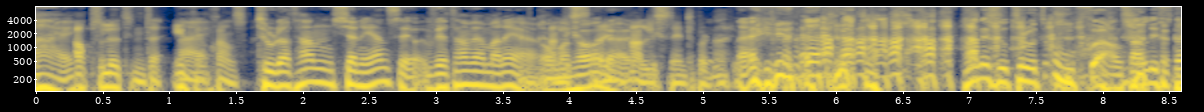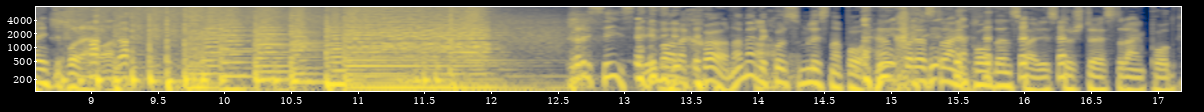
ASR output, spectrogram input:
Nej. absolut inte, inte Nej. en chans. Tror du att han känner igen sig? Vet han vem man är? Om Han, man hör det lyssnar, här? han lyssnar inte på den här. Nej. han är så otroligt oskön så han lyssnar inte på det här. Va? Precis, det är bara sköna människor som lyssnar på Hänt på restaurangpodden, Sveriges största restaurangpodd.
